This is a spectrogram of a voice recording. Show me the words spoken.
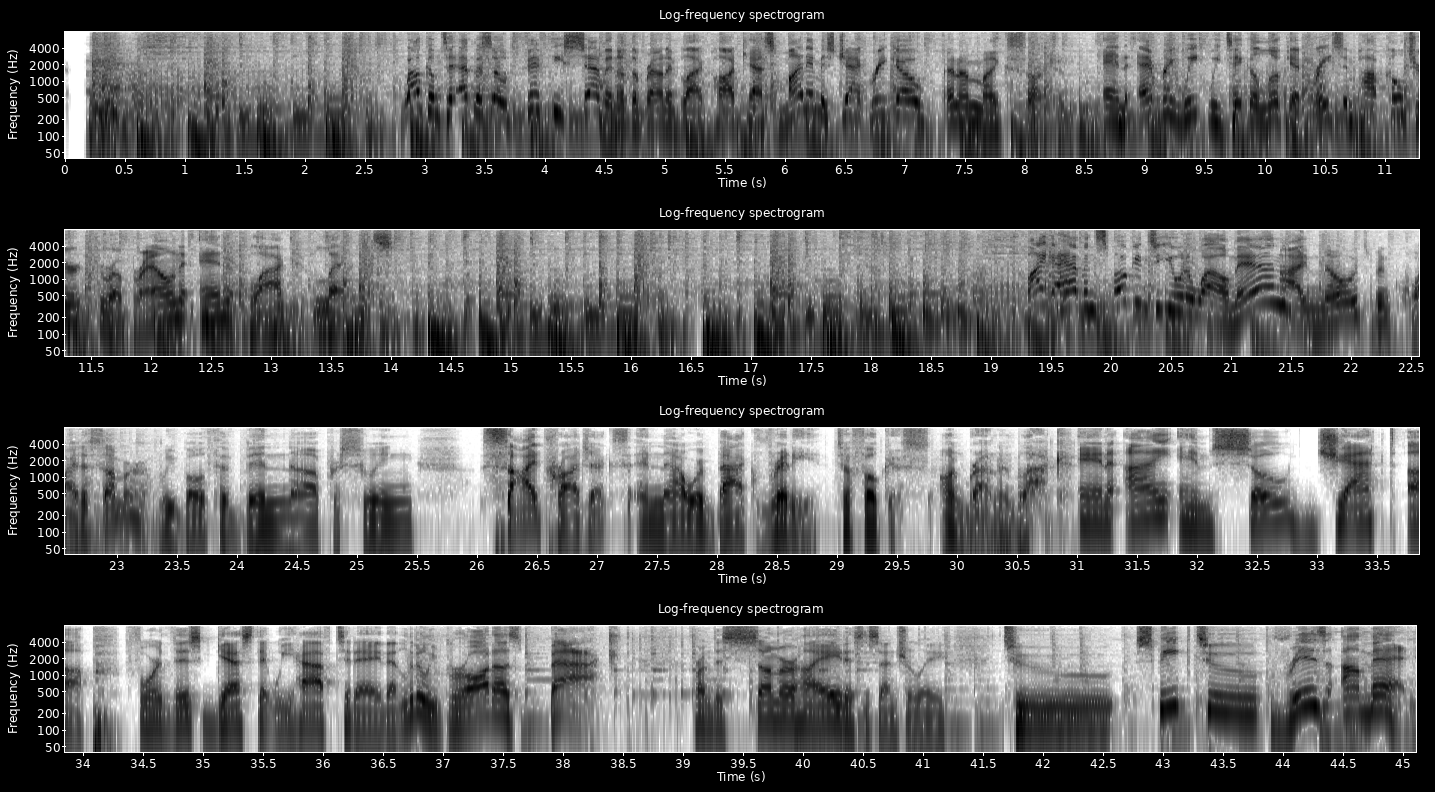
Welcome to episode 57 of the Brown and Black podcast. My name is Jack Rico. And I'm Mike Sargent. And every week we take a look at race and pop culture through a brown and black lens. Mike, I haven't spoken to you in a while, man. I know it's been quite a summer. We both have been uh, pursuing side projects, and now we're back ready to focus on brown and black. And I am so jacked up for this guest that we have today that literally brought us back from this summer hiatus, essentially, to speak to Riz Ahmed,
